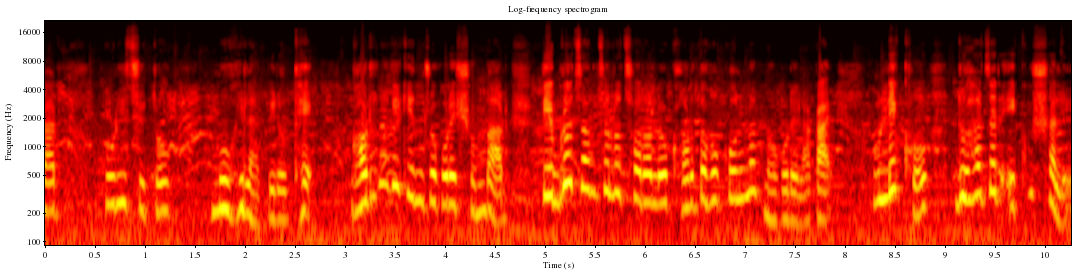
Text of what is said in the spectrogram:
তার পরিচিত মহিলার বিরুদ্ধে। ঘটনাকে কেন্দ্র করে সোমবার তীব্র চাঞ্চল্য ছড়ালো খড়দহ কল্যাণনগর এলাকায়। উল্লেখ্য দু হাজার একুশ সালে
